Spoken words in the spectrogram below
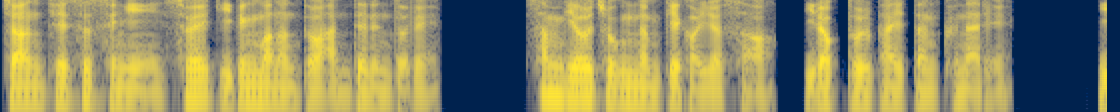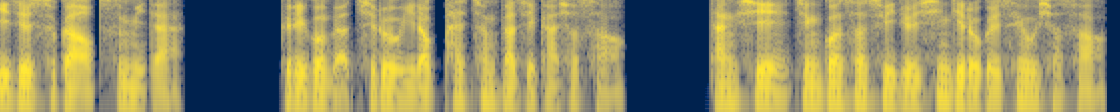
전 제 스승이 소액 200만원도 안 되는 돌을 3개월 조금 넘게 걸려서 1억 돌파했던 그날을 잊을 수가 없습니다. 그리고 며칠 후 1억 8천까지 가셔서 당시 증권사 수익률 신기록을 세우셔서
